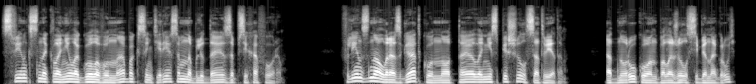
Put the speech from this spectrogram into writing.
Сфинкс наклонила голову на бок с интересом, наблюдая за психофором. Флинн знал разгадку, но Тайла не спешил с ответом. Одну руку он положил себе на грудь,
